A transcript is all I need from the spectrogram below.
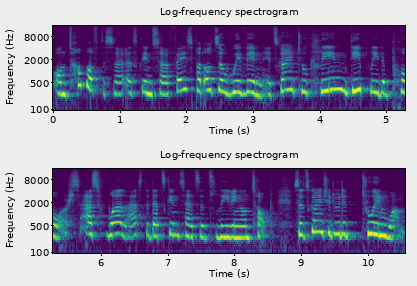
on top of the sur uh, skin surface but also within. It's going to clean deeply the pores as well as the dead skin cells that's leaving on top. So it's going to do the two in one.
